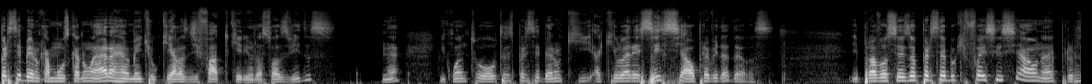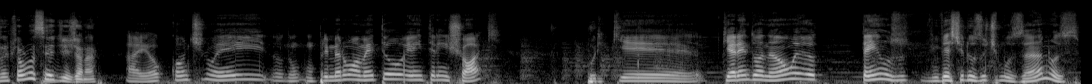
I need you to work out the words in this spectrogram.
perceberam que a música não era realmente o que elas de fato queriam das suas vidas, né? Enquanto outras perceberam que aquilo era essencial para a vida delas. E para vocês eu percebo que foi essencial, né? Principalmente para você, Dija, né? Aí eu continuei. No, primeiro momento eu, eu entrei em choque, porque, querendo ou não, eu tenho investido os últimos anos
